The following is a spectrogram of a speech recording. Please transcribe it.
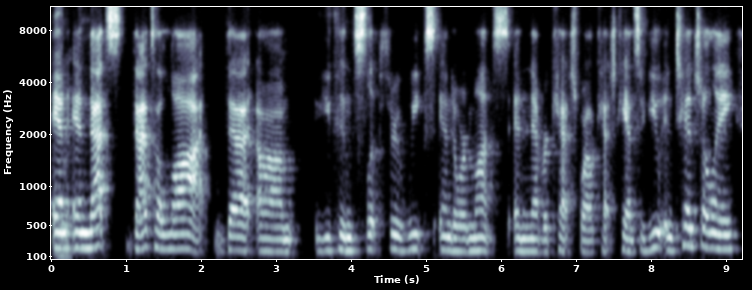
And and that's that's a lot that um you can slip through weeks and or months and never catch while catch can so you intentionally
